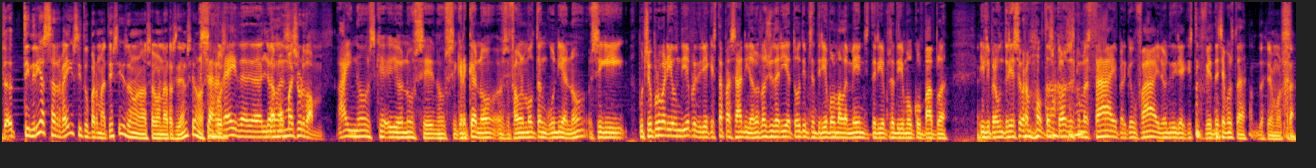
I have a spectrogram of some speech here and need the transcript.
T- Tindries servei, si t'ho permetessis, en una segona residència? No? Servei de- d'allò de- un majordom. Ai, no, és que jo no ho sé, no ho sé, crec que no. O sigui, fa molta angúnia, no? O sigui, potser ho provaria un dia, però diria què està passant, i llavors l'ajudaria tot i em sentiria molt malament, i estaria, em sentiria molt culpable. I li preguntaria sobre moltes coses, com està i per què ho fa, i llavors diria, què estic fent, deixem-ho estar. Deixem-ho estar.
